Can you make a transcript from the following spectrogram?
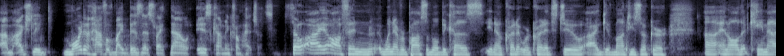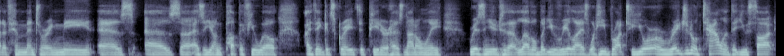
i'm actually more than half of my business right now is coming from headshots. So I often, whenever possible, because you know credit where credit's due, I give monty Zucker uh, and all that came out of him mentoring me as as uh, as a young pup, if you will. I think it's great that Peter has not only risen you to that level, but you realize what he brought to your original talent that you thought,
